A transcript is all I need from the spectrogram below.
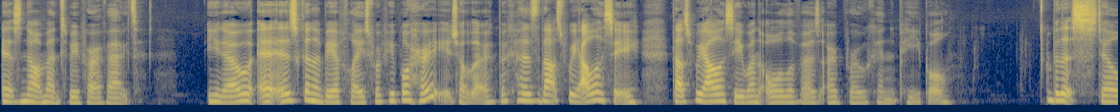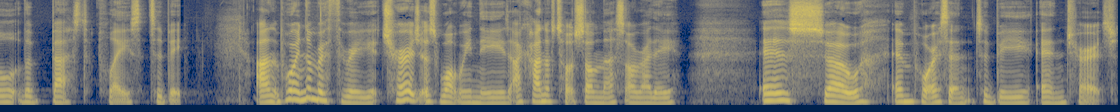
It's not meant to be perfect. You know, it is going to be a place where people hurt each other because that's reality. That's reality when all of us are broken people. But it's still the best place to be. And point number three church is what we need. I kind of touched on this already. It is so important to be in church.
